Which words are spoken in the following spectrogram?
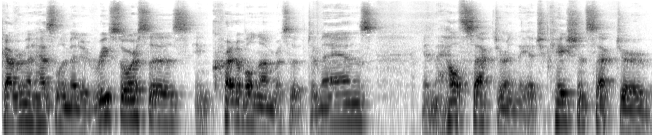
Government has limited resources, incredible numbers of demands in the health sector, in the education sector,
